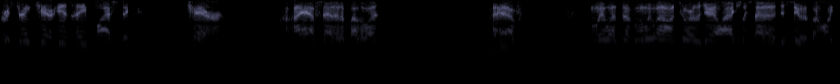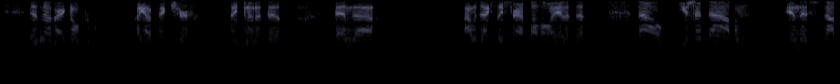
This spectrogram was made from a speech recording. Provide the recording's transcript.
The restraint chair is a plastic chair. I have sat in it, by the way. I have. When we went to, when we went on a tour of the jail, I actually sat in it just to see what it felt like. It's not very comfortable. I got a picture taken in it too, and uh, I was actually strapped all the way in it too. Now you sit down in this. Now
